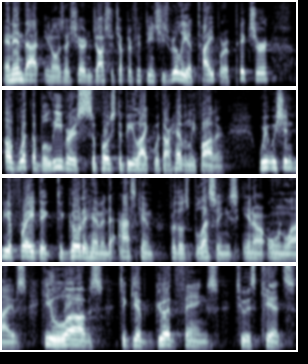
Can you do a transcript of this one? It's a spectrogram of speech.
And in that, you know, as I shared in Joshua chapter 15, she's really a type or a picture of what the believer is supposed to be like with our Heavenly Father we, we shouldn't be afraid to, to go to Him and to ask Him for those blessings in our own lives. He loves to give good things to His kids.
